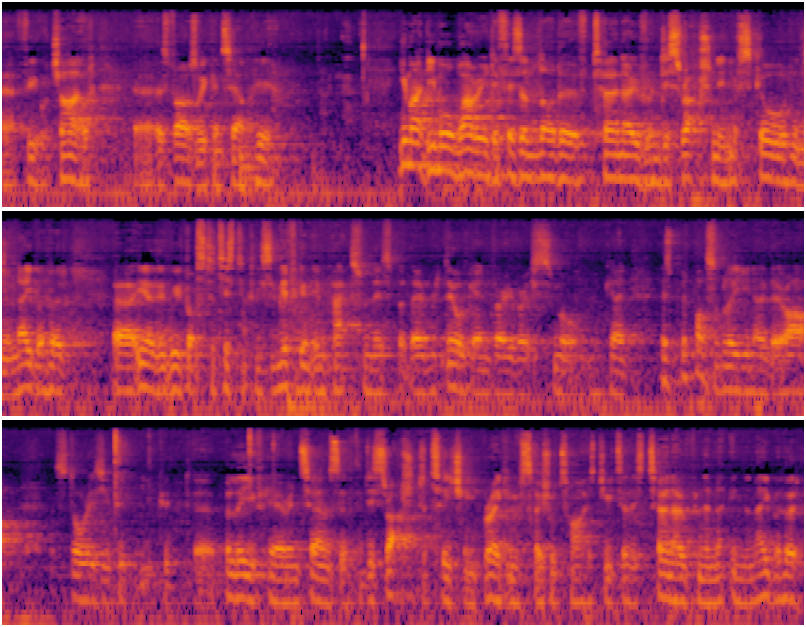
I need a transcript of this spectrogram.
uh, for your child, uh, as far as we can tell here. You might be more worried if there's a lot of turnover and disruption in your school, in your neighbourhood. Uh, you know, we've got statistically significant impacts from this, but they're still, again, very, very small. Okay, there's possibly, you know, there are stories you could you could uh, believe here in terms of the disruption to teaching, breaking of social ties due to this turnover in the, in the neighbourhood.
